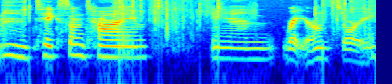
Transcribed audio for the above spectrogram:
Take Some Time, and Write Your Own Story.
